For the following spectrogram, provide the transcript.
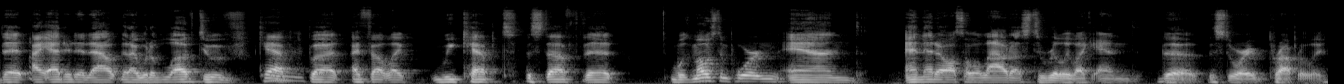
that i edited out that i would have loved to have kept mm. but i felt like we kept the stuff that was most important and and that also allowed us to really like end the the story properly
